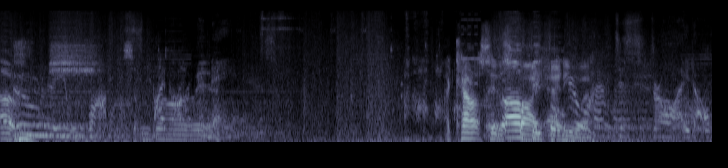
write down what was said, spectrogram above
Oh, something going on over here. Remains. I cannot see the Where are spy anywhere. have destroyed all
